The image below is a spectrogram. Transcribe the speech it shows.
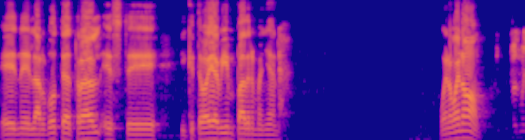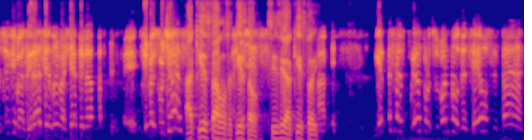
en el argot teatral, este, y que te vaya bien padre mañana. Bueno, bueno, Pues muchísimas gracias, no imagínate nada. Eh, ¿Sí me escuchas? aquí estamos, aquí estamos. Sí, sí, aquí estoy. Ah, Gracias, gracias por tus buenos deseos. Está,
